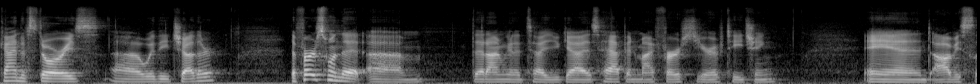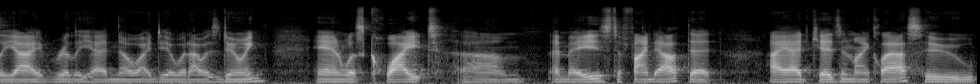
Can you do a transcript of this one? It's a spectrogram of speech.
kind of stories uh, with each other. The first one that um, that I'm going to tell you guys happened my first year of teaching and obviously I really had no idea what I was doing and was quite um, amazed to find out that I had kids in my class who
